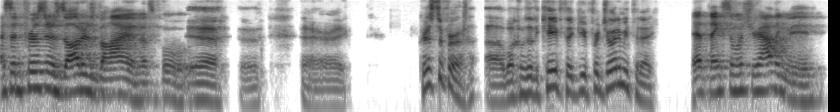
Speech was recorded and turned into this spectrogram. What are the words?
I said Prisoner's Daughter's behind. That's cool. Yeah. all right. Christopher, uh, welcome to the cave. Thank you for joining me today. Yeah, thanks so much for having me.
